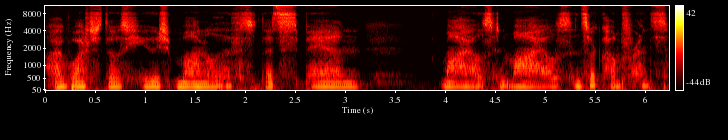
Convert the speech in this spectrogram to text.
I watch those huge monoliths that span miles and miles in circumference.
